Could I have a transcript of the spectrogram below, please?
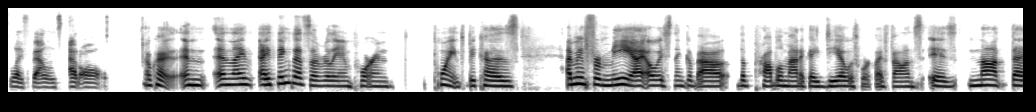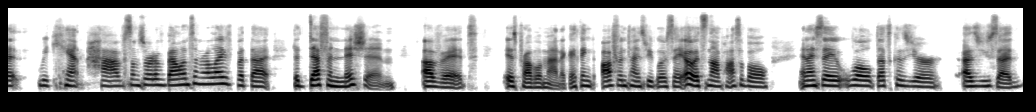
life balance at all. Okay. And and I I think that's a really important point because I mean, for me, I always think about the problematic idea with work life balance is not that we can't have some sort of balance in our life, but that the definition of it is problematic. I think oftentimes people are say, "Oh, it's not possible," and I say, "Well, that's because you're, as you said,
